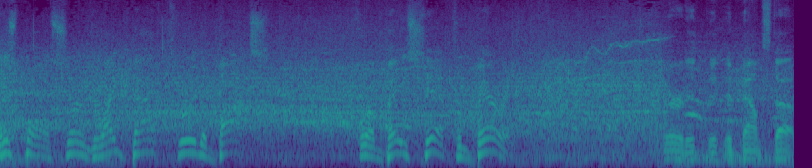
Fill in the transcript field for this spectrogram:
This ball served right back through the box for a base hit for Beary. Third, it, it, it bounced up.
